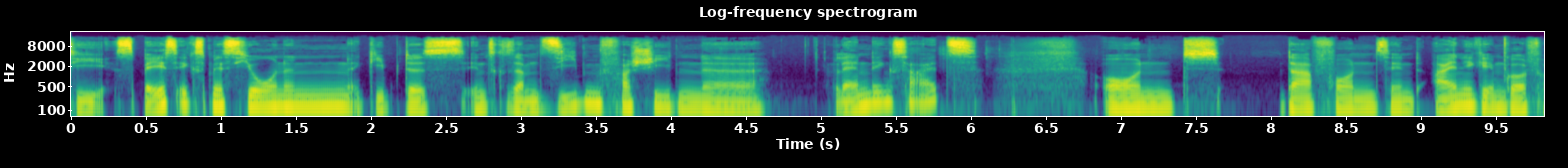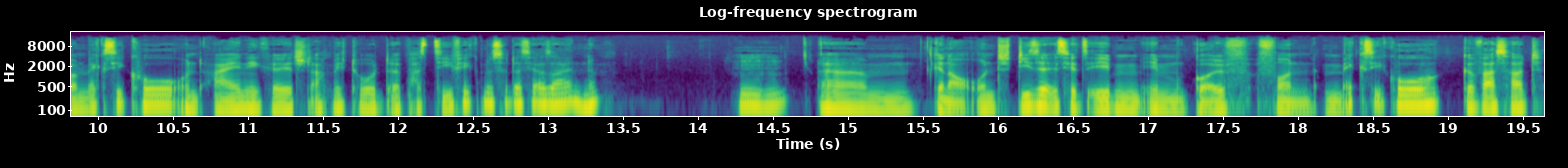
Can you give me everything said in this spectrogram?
die SpaceX-Missionen gibt es insgesamt sieben verschiedene Landing Sites. Und Davon sind einige im Golf von Mexiko und einige, jetzt schlag mich tot, äh, Pazifik müsste das ja sein, ne? Mhm. Ähm, genau, und dieser ist jetzt eben im Golf von Mexiko gewassert.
